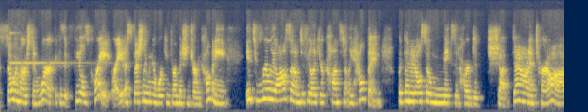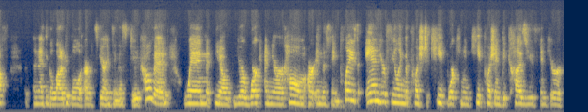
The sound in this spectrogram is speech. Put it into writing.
so immersed in work because it feels great right? Especially when you're working for a mission driven company it's really awesome to feel like you're constantly helping but then it also makes it hard to shut down and turn off. And i think a lot of people are experiencing this due to covid when you know your work and your home are in the same place and you're feeling the push to keep working and keep pushing because you think you're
